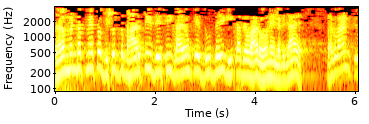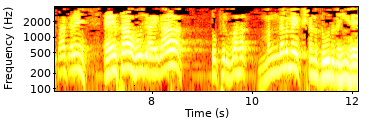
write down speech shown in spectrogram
धर्म मंडप में तो विशुद्ध भारतीय देसी गायों के दूध दही घी का व्यवहार होने लग जाए। भगवान कृपा करें, ऐसा हो जाएगा तो फिर वह मंगलमय क्षण दूर नहीं है,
